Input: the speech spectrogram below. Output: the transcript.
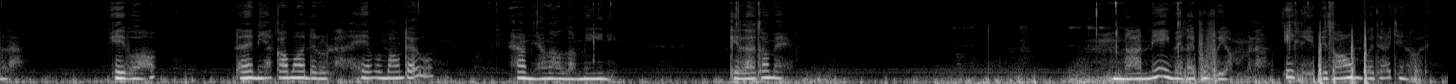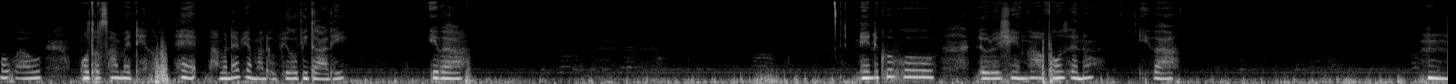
မလားအေးပေါ့ဒါနဲ့နေကောင်းမတယ်လို့လားဟဲ့မမောင်းတတ်ဘူးအဲ့ဒါမြန်မလာမီးနေကဲလာတော့မယ်ငါနေအိမ်ပဲလိုက်ဖို့ပြရမလားအေးလေဘယ်တော့မှပြောကြချင်လို့လေမဟုတ်ပါဘူးမိုးတော့စားမယ်တင်လို့ဟဲ့ငါမနေ့ပြန်မလို့ပြောပြီးသားလေအေးပါ နေတကူကိုလိုလို့ရှိရင်ငါဖုန်းဆက်နော်အေးပါဟွန်း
